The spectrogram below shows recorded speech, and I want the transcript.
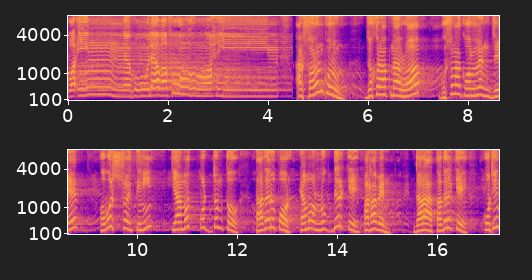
وإنه إنه لغفور رحيم আর স্মরণ করুন, যখন আপনার রব ঘোষণা করলেন যে অবশ্যই তিনি কিয়ামত পর্যন্ত তাদের উপর এমন লোকদেরকে পাঠাবেন যারা তাদেরকে কঠিন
